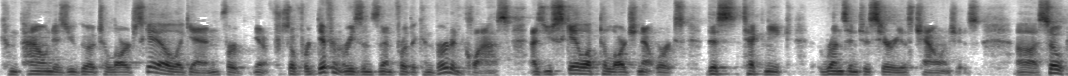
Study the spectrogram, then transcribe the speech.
compound as you go to large scale again for, you know, so for different reasons than for the converted class, as you scale up to large networks, this technique runs into serious challenges. Uh, so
